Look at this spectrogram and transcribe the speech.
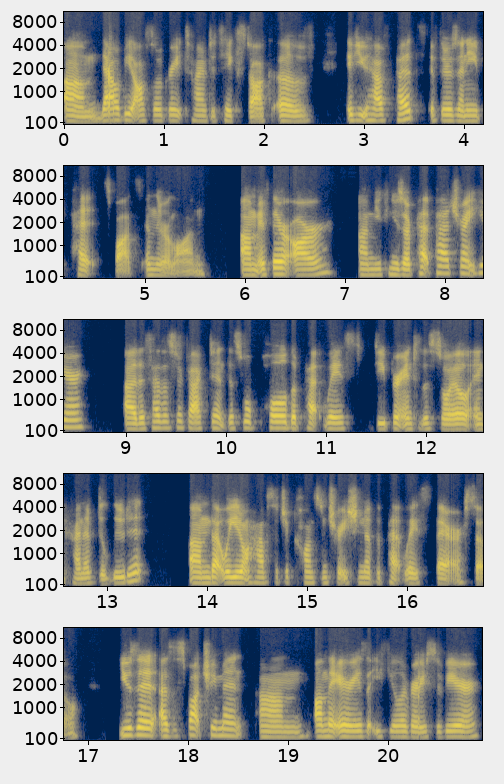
Um, now would be also a great time to take stock of if you have pets, if there's any pet spots in their lawn. Um, if there are, um, you can use our pet patch right here. Uh, this has a surfactant. This will pull the pet waste deeper into the soil and kind of dilute it. Um, that way you don't have such a concentration of the pet waste there. So use it as a spot treatment um, on the areas that you feel are very severe.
